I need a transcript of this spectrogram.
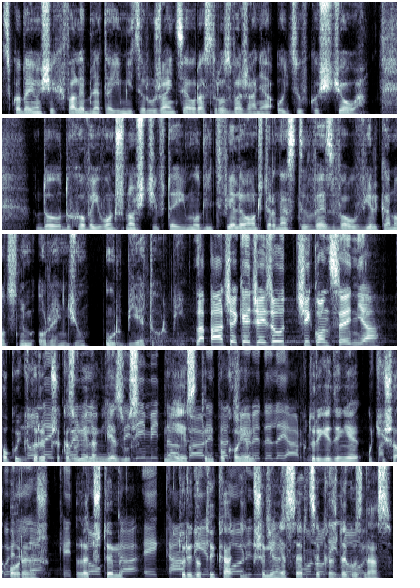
składają się chwalebne tajemnice różańca oraz rozważania ojców Kościoła. Do duchowej łączności w tej modlitwie Leon XIV wezwał w wielkanocnym orędziu Urbi et Orbi. Pokój, który przekazuje nam Jezus, nie jest tym pokojem, który jedynie ucisza oręż, lecz tym, który dotyka i przemienia serce każdego z nas.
